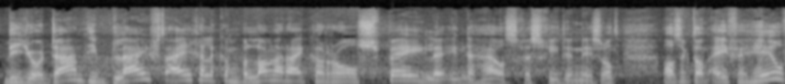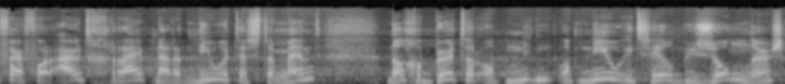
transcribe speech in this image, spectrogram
die Jordaan die blijft eigenlijk een belangrijke rol spelen in de heilsgeschiedenis. Want als ik dan even heel ver vooruit grijp naar het Nieuwe Testament, dan gebeurt er opnieuw, opnieuw iets heel bijzonders,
